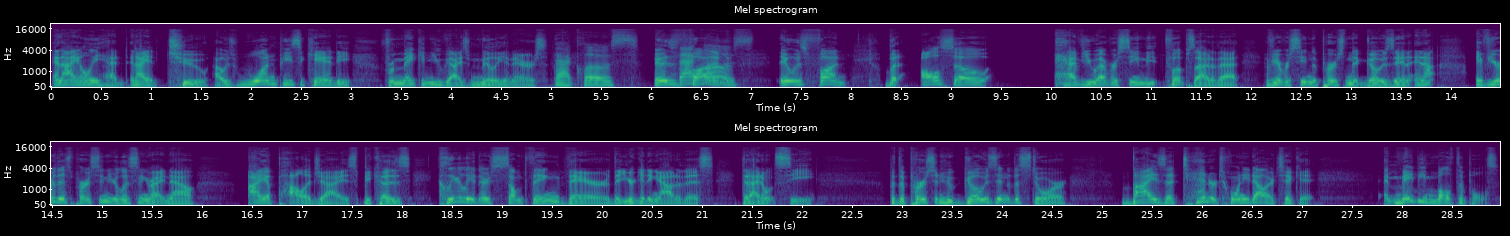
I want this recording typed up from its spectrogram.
and I only had, and I had two. I was one piece of candy from making you guys millionaires. That close. It was That fun. close. It was fun. But also, have you ever seen the flip side of that? Have you ever seen the person that goes in and I, if you're this person you're listening right now, I apologize because clearly there's something there that you're getting out of this that I don't see. But the person who goes into the store, buys a 10 or 20 dollar ticket, and maybe multiples,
